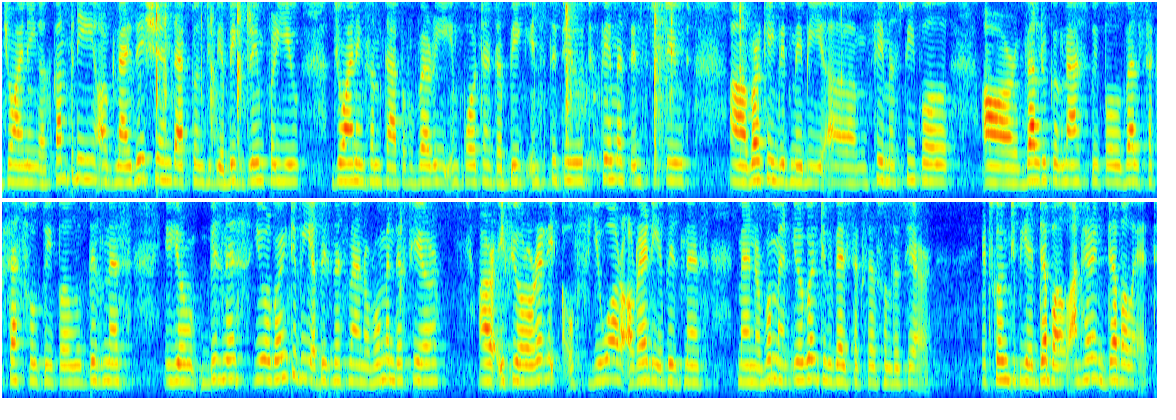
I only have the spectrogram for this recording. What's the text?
joining a company organization that's going to be a big dream for you. Joining some type of very important a big institute famous institute uh, working with maybe um, famous people or well recognized people well successful people business your business you're going to be a businessman or woman this year. Or if you're already if you are already a businessman or woman you're going to be very successful this year it's going to be a double. I'm hearing double it.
